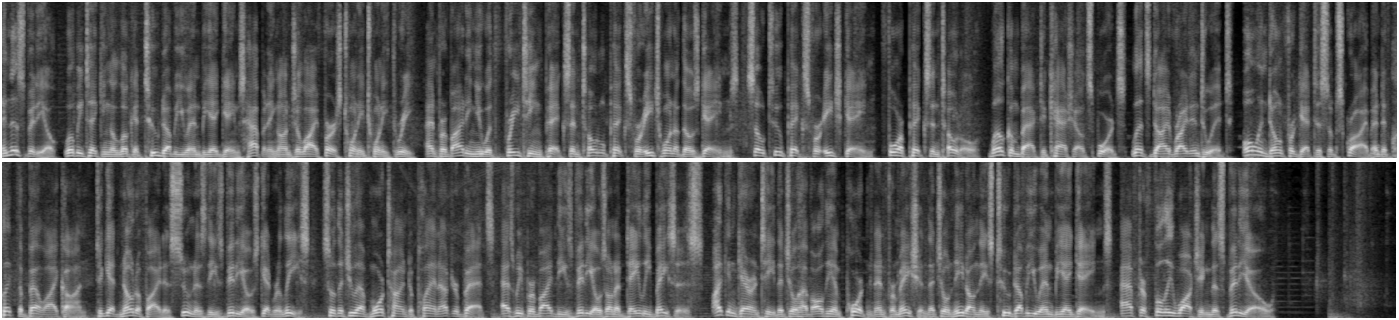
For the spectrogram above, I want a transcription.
In this video, we'll be taking a look at two WNBA games happening on July 1st, 2023, and providing you with free team picks and total picks for each one of those games. So two picks for each game, four picks in total. Welcome back to Cash Out Sports. Let's dive right into it. Oh, and don't forget to subscribe and to click the bell icon to get notified as soon as these videos get released so that you have more time to plan out your bets as we provide these videos on a daily basis. I can guarantee that you'll have all the important information that you'll need on these two WNBA games after fully watching this video.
